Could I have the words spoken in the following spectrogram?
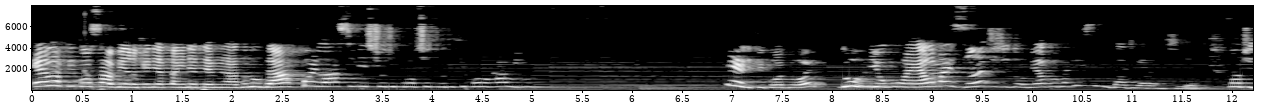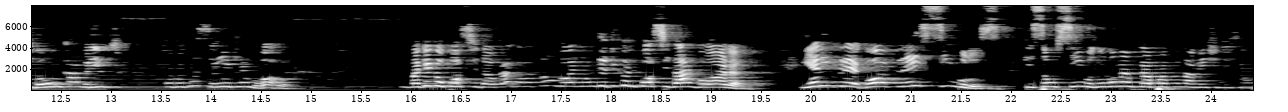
Ela ficou sabendo que ele ia estar em determinado lugar, foi lá, se vestiu de prostituta e ficou no caminho. Ele ficou doido, dormiu com ela, mas antes de dormir, ela falou: Mas o que você me dá de garantia? Não, te dou um cabrito, só tô sem aqui agora. Mas o que, que eu posso te dar? O cara estava tão doido, o que, que eu posso te dar agora? E ele entregou três símbolos, que são símbolos, não vamos entrar profundamente nisso, não.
